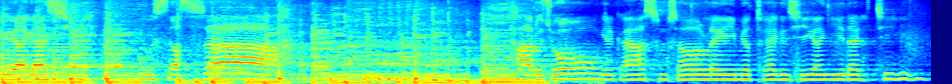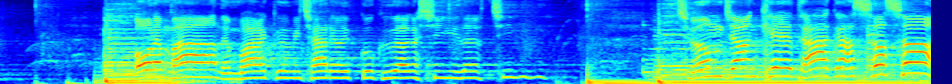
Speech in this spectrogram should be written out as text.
그 아가씨 웃었어 하루 종일 가슴 설레이며 퇴근 시간 기다렸지 오랜만에 말끔히 차려입고 그 아가씨 기다렸지. 점잖게 다가서서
